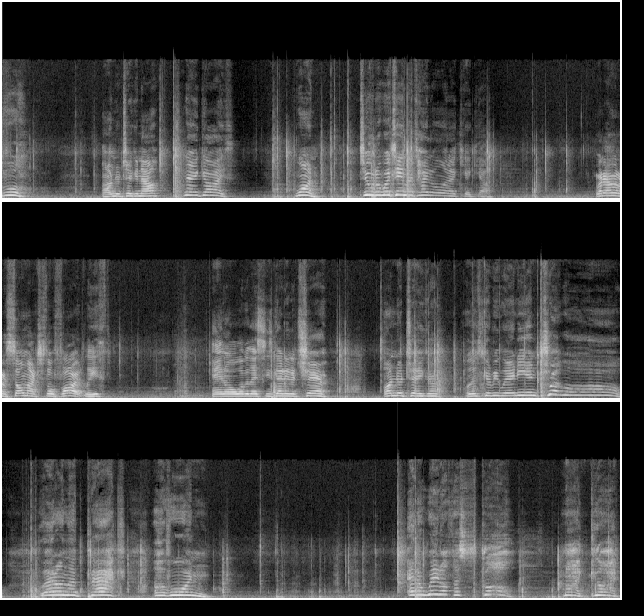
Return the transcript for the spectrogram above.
Ugh. Undertaker now. Snake guys. One, two to retain the title and a kick out. We're having a soul match so far at least. And oh look at this, he's getting a chair. Undertaker. Well this could be Randy in trouble. Right on the back of Orton. Right off the skull. My god.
